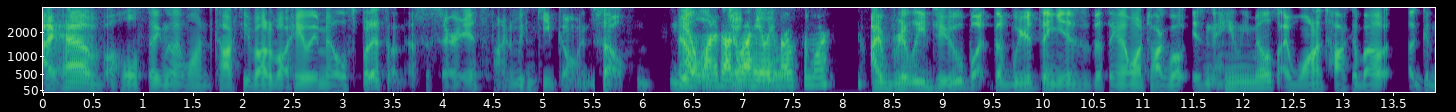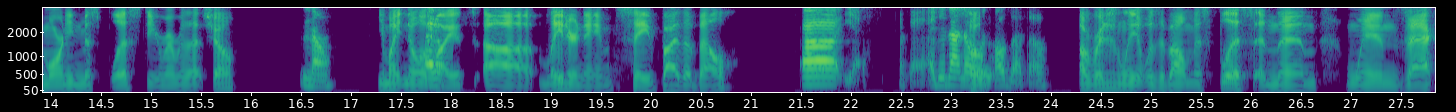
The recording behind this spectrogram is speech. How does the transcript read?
I have a whole thing that I wanted to talk to you about about Hayley Mills, but it's unnecessary. It's fine. We can keep going. So You now don't want to talk about Hayley forward. Mills some more? I really do, but the weird thing is, the thing I want to talk about isn't Hayley Mills. I want to talk about a Good Morning Miss Bliss. Do you remember that show? No. You might know it by its uh later name, Saved by the Bell. Uh, yes. Okay, I did not know it was called that though. Originally it was about Miss Bliss, and then when Zach,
